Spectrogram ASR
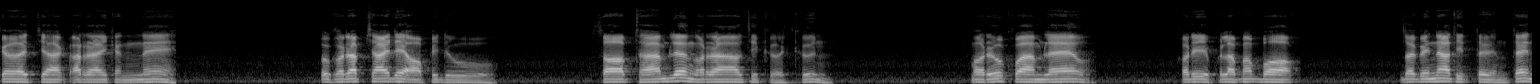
เกิดจากอะไรกันแน่ผู้ขรับใช้ได้ออกไปดู สอบถามเรื่องราวที่เกิดขึ้นมารู้ความแล้ว ก็รีบกลับมาบอก โดยเป็นหน้าที่ตื่นเต้น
